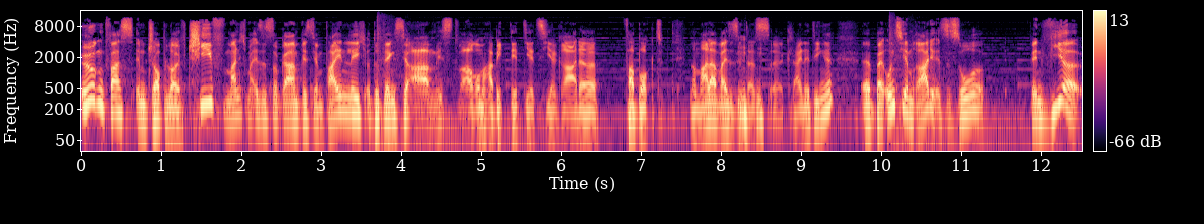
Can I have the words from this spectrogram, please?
Irgendwas im Job läuft schief, manchmal ist es sogar ein bisschen peinlich und du denkst dir, ah Mist, warum habe ich das jetzt hier gerade verbockt? Normalerweise sind das äh, kleine Dinge. Äh, bei uns hier im Radio ist es so, wenn wir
